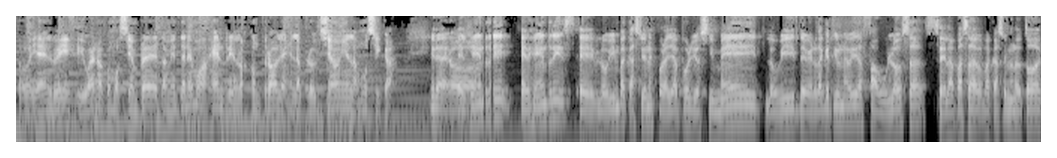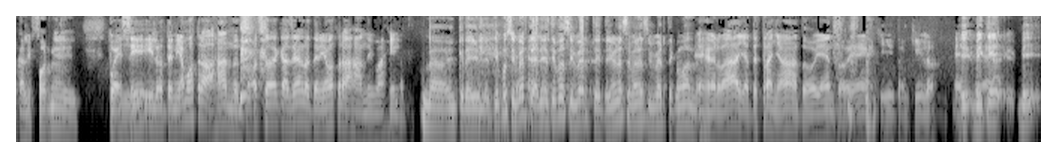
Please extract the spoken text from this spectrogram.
Todo bien, Luis. Y bueno, como siempre, también tenemos a Henry en los controles, en la producción y en la música. Mira, el Henry, el Henry eh, lo vi en vacaciones por allá por Yosemite, lo vi, de verdad que tiene una vida fabulosa, se la pasa vacacionando toda California y... Pues sí, y lo teníamos trabajando, en todas sus vacaciones lo teníamos trabajando, imagínate. No, increíble. Tiempo sin verte, Daniel, tiempo sin verte, tenía una semana sin verte, ¿cómo andas? Es verdad, ya te extrañaba, todo bien, todo bien, aquí, tranquilo. Vi, que, este, vi,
